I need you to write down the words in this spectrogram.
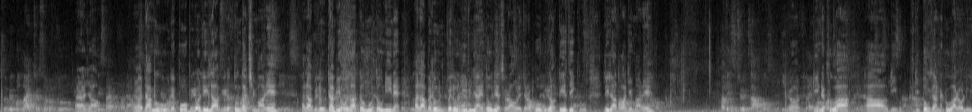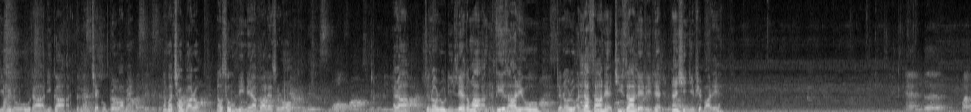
So we would like to sort of do အဲ့ဒါကြောင့် this type of အဲ့တော့ analysis. ဓာတ်မှုကိုလည်းပို့ပြီးတော့လေးလာပြီးတော့သုံးသပ်ချင်ပါတယ် ဟလာဘယ်လိုဓာတ်မြေဩဇာသုံးမှုသုံးနည်းနဲ့ဟလာဘယ်လိုဘယ်လိုနည်းပညာတွေသုံးနေဆိုတာကိုလည်းကျွန်တော်ပို့ပြီးတော့အသေးစိတ်ကိုလေးလာသွားချင်ပါတယ် But these two examples will give အဲ့ you တော့ the flavor ဒီနှစ်ခုဟာအာဒီဒီပုံစံနှစ်ခုကတော့လူချင်းမင်းတို့ဒါအဓိကအချက်ကိုပြောပါမယ်နံပါတ်6ကတော့နောက်ဆုံးအနေနဲ့ကဘာလဲဆိုတော့ Comparing the small farms with the medium အဲ့ဒါ large, ကျွန်တော်တို့ဒီလယ်သမားအသေးစားတွေကိုကျွန်တော်တို့အလတ်စားနဲ့အကြီးစားလယ်တွေနဲ့နှိုင်းယှဉ်ခြင်းဖြစ်ပါတယ် and uh, but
